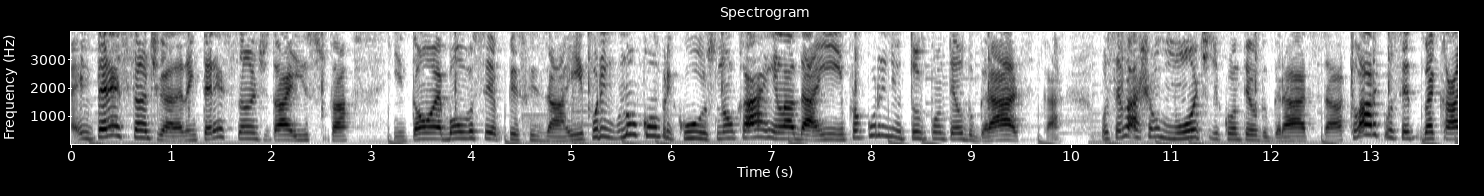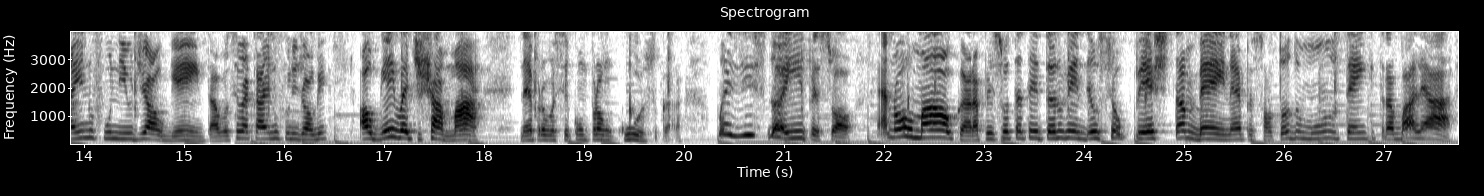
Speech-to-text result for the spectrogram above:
é interessante, galera, é interessante, tá? Isso, tá? Então é bom você pesquisar aí. Por, não compre curso, não caia em ladainha. Procure no YouTube conteúdo grátis, cara. Você vai achar um monte de conteúdo grátis, tá? Claro que você vai cair no funil de alguém, tá? Você vai cair no funil de alguém, alguém vai te chamar, né, para você comprar um curso, cara. Mas isso daí, pessoal, é normal, cara. A pessoa tá tentando vender o seu peixe também, né, pessoal? Todo mundo tem que trabalhar.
